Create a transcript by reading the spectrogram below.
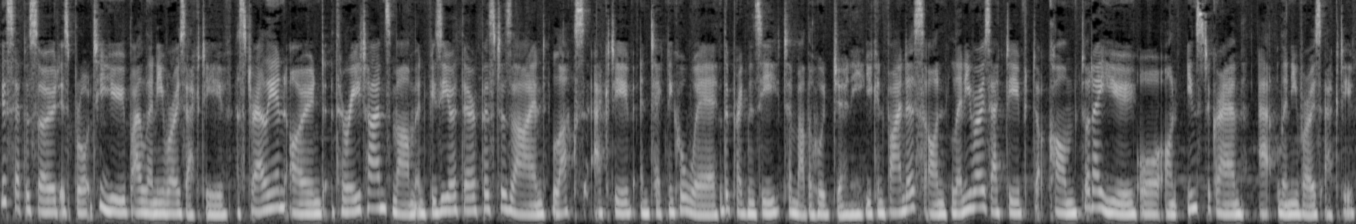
This episode is brought to you by Lenny Rose Active, Australian owned, three times mum and physiotherapist designed luxe, active, and technical wear for the pregnancy to motherhood journey. You can find us on lennyroseactive.com.au or on Instagram at Lenny Rose Active.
